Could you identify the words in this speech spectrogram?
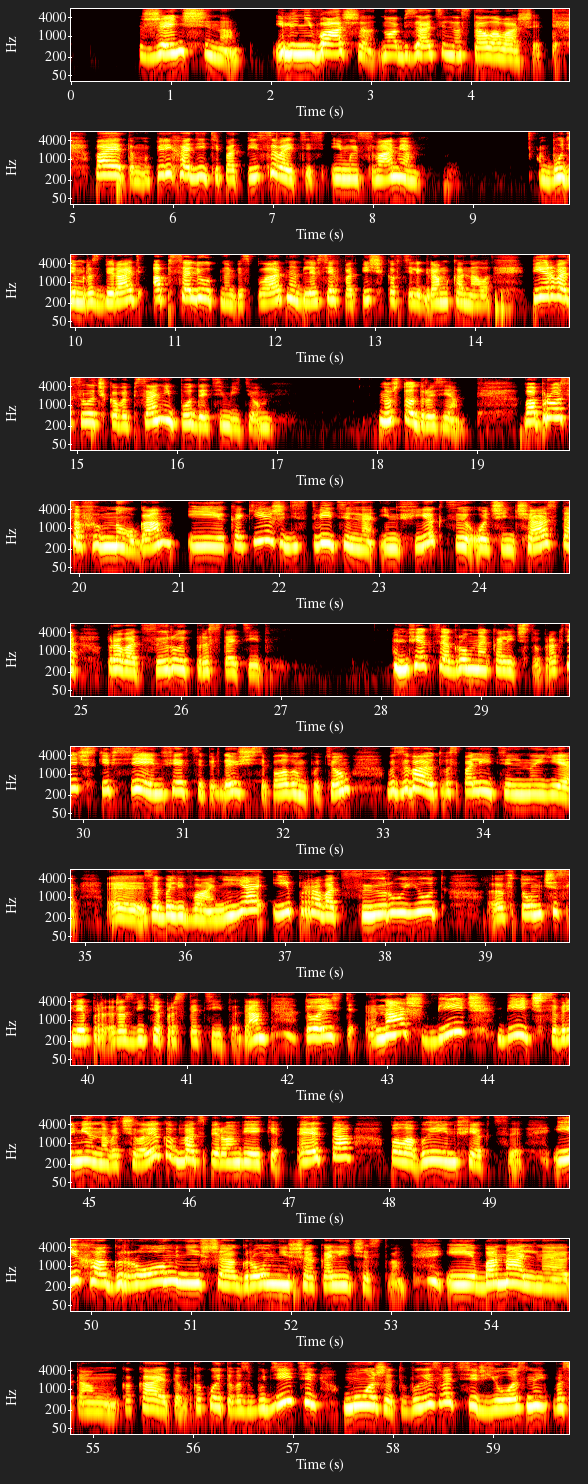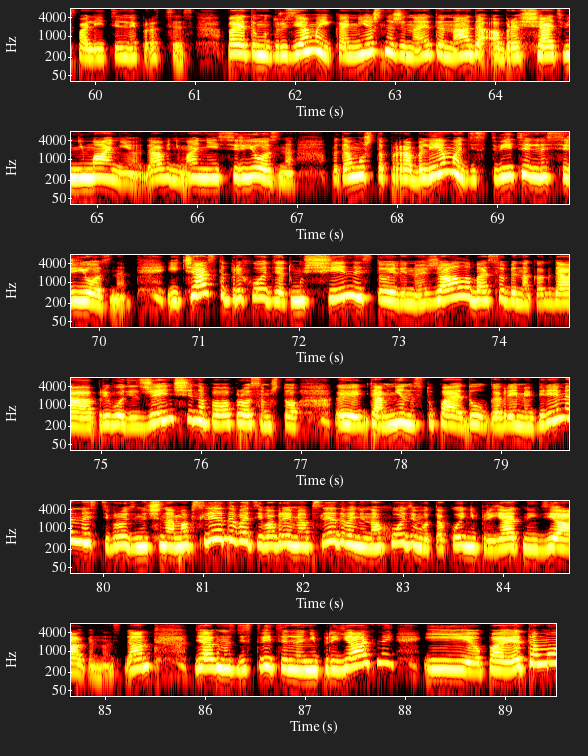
женщина или не ваша, но обязательно стала вашей. Поэтому переходите, подписывайтесь, и мы с вами будем разбирать абсолютно бесплатно для всех подписчиков телеграм-канала. Первая ссылочка в описании под этим видео. Ну что, друзья, вопросов много. И какие же действительно инфекции очень часто провоцируют простатит? Инфекций огромное количество. Практически все инфекции, передающиеся половым путем, вызывают воспалительные э, заболевания и провоцируют э, в том числе развитие простатита. Да? То есть наш бич, бич современного человека в 21 веке – это половые инфекции. Их огромнейшее, огромнейшее количество. И банальная там какая-то, какой-то возбудитель может вызвать серьезный воспалительный процесс. Поэтому, друзья мои, конечно же, на это надо обращать внимание, да, внимание серьезно потому что проблема действительно серьезная. И часто приходят мужчины с той или иной жалобой, особенно когда приводит женщина по вопросам, что э, там не наступает долгое время беременности, вроде начинаем обследовать, и во время обследования находим вот такой неприятный диагноз. Да? Диагноз действительно неприятный, и поэтому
